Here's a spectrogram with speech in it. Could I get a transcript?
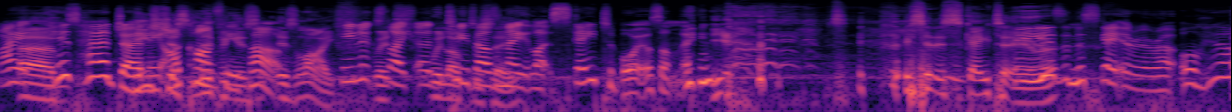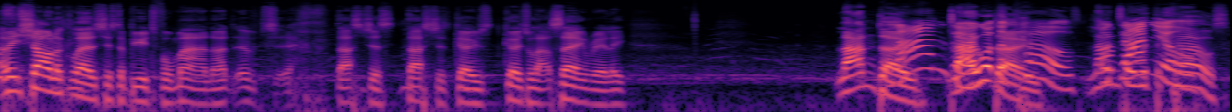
I, um, his hair journey, I can't keep his- up. his life, He looks like a we love to see. 2008 like skater boy or something. Yeah, he's in his skater he era. is in the skater era. Oh? I mean, Charles Leclerc's just a beautiful man. I, uh, that's just that's just goes goes without saying, really. Lando. Lando, what the curls? Oh, Lando with the Daniel. curls.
